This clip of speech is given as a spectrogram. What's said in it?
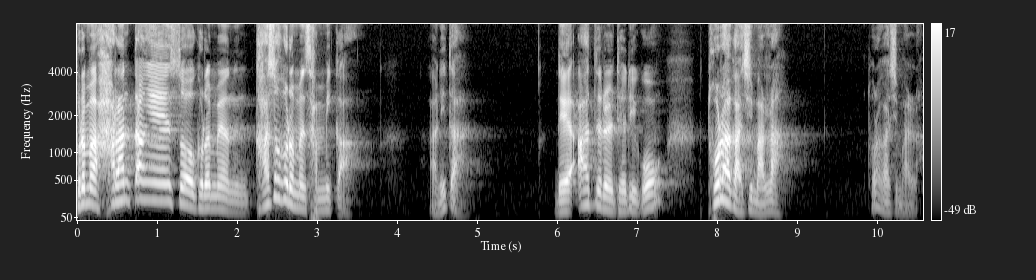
그러면 하란 땅에서 그러면 가서 그러면 삽니까? 아니다. 내 아들을 데리고 돌아가지 말라. 돌아가지 말라.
